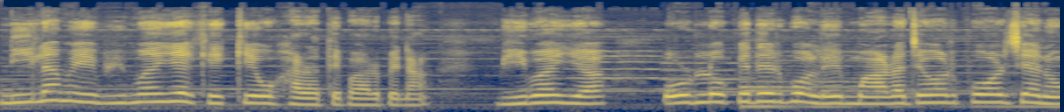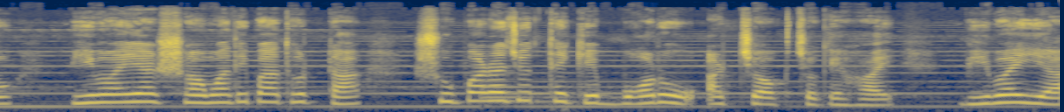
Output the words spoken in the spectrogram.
নিলামে ভীমাইয়াকে কেউ হারাতে পারবে না। ভীমাইয়া ওর লোকেদের বলে মারা যাওয়ার পর যেন ভীমাইয়ার সমাধি পাথরটা সুপারাজুর থেকে বড় আর চকচকে হয়। ভীমাইয়া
